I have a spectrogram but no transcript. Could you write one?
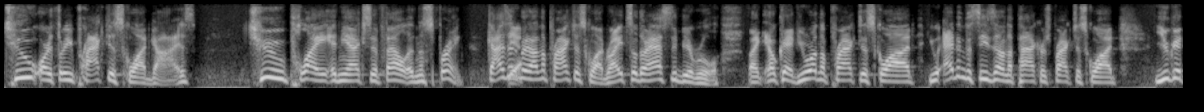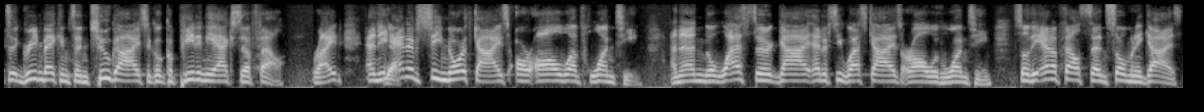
two or three practice squad guys to play in the XFL in the spring. Guys have yeah. been on the practice squad, right? So there has to be a rule. Like, okay, if you were on the practice squad, you ended the season on the Packers practice squad, you get to Green Bay can send two guys to go compete in the XFL. right? And the yeah. NFC North guys are all with one team. And then the West guy, NFC West guys are all with one team. So the NFL sends so many guys.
